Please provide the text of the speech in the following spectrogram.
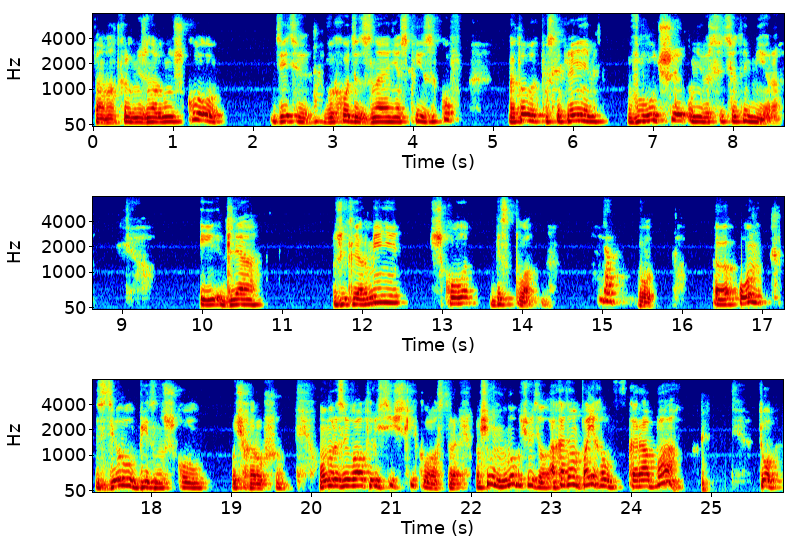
Там открыл международную школу. Дети выходят, зная несколько языков, готовы к поступлениям в лучшие университеты мира. И для жителей Армении школа бесплатна. Да. Вот. Э, он сделал бизнес-школу очень хорошую. Он развивал туристические кластеры. Вообще он много чего сделал. А когда он поехал в Карабах, то,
